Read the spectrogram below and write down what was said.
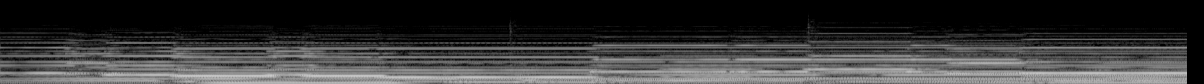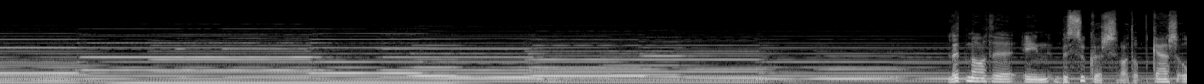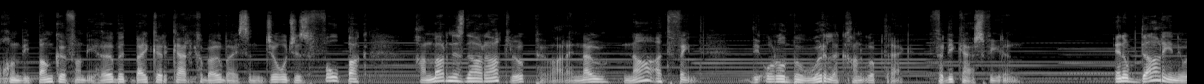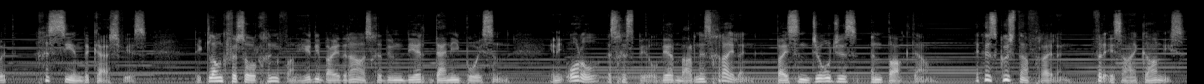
Lidmate en besoekers wat op Kersoggend die banke van die Herbert Baker Kerkgebou by St George's volpak gaan Marnus daar raakloop waar hy nou na Advent die orgel behoorlik gaan ooptrek vir die Kersviering. En op daardie noot geseënde Kersfees. Die klankversorging van hierdie bydrae is gedoen deur Danny Boysen en die orgel is gespeel deur Marnus Gryiling by St George's in Parktown. Ek is Gustaf Gryiling vir SAK nuus.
